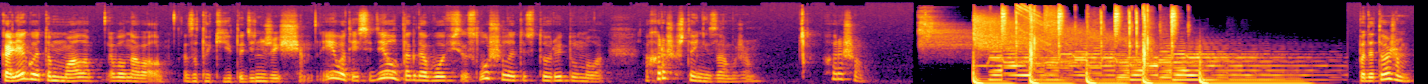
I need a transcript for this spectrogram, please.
Коллегу это мало волновало за такие-то деньжища. И вот я сидела тогда в офисе, слушала эту историю и думала, а хорошо, что я не замужем. Хорошо. Подытожим.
